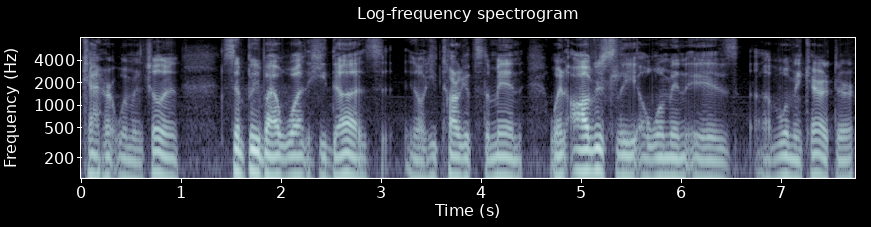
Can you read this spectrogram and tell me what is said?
can't hurt women and children," simply by what he does. You know, he targets the men when obviously a woman is a woman character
